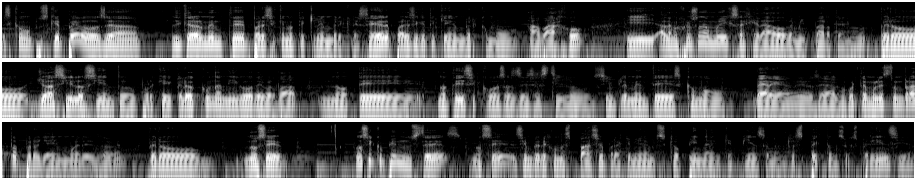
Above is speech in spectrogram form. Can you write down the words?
es como, pues, ¿qué pedo? O sea, literalmente parece que no te quieren ver crecer, parece que te quieren ver como abajo. Y a lo mejor suena muy exagerado de mi parte, ¿no? Pero yo así lo siento, porque creo que un amigo de verdad no te, no te dice cosas de ese estilo. Simplemente es como, verga, güey. O sea, a lo mejor te molesta un rato, pero ya ahí mueres, ¿saben? Pero, no sé. No sé qué opinan ustedes, no sé, siempre dejo un espacio para que me digan pues, qué opinan, qué piensan al respecto en su experiencia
